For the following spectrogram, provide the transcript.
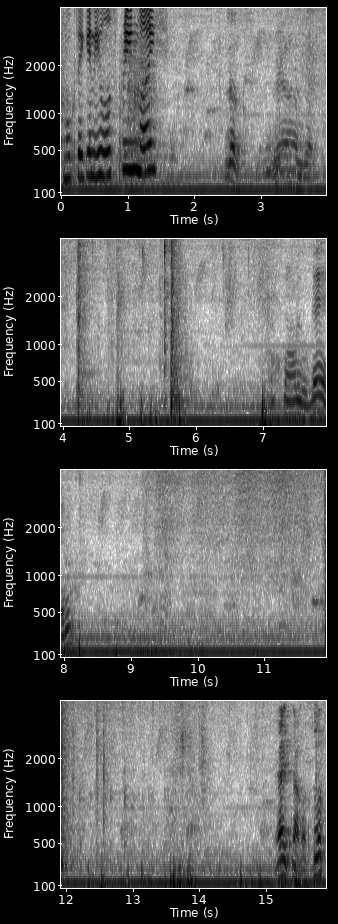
Smoke taking the whole screen, boy. Looks. Real 100. in a little dam. Là, ils ont sauce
